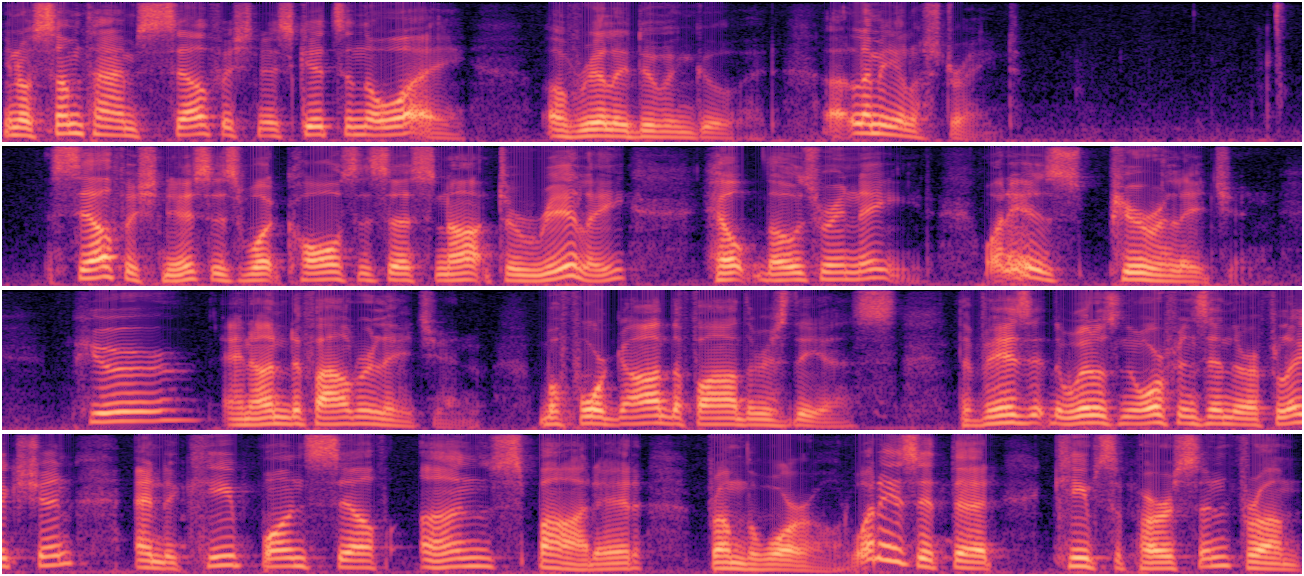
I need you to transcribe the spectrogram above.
You know, sometimes selfishness gets in the way of really doing good. Uh, let me illustrate. Selfishness is what causes us not to really help those who are in need. What is pure religion? Pure and undefiled religion before God the Father is this, to visit the widows and orphans in their affliction and to keep oneself unspotted from the world. What is it that keeps a person from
